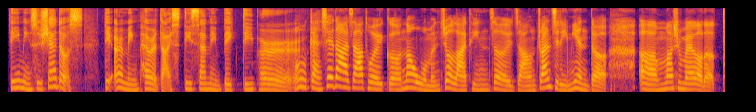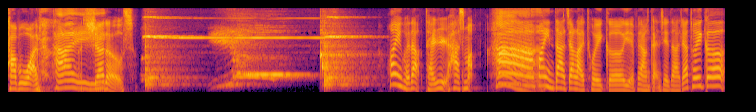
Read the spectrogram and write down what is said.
第一名是 Shadows，第二名 Paradise，第三名 Big Deeper。嗯，感谢大家推歌，那我们就来听这一张专辑里面的呃 Marshmallow 的 Top One Hi，Shadows。欢迎回到台日哈什么哈，哈欢迎大家来推歌，也非常感谢大家推歌。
